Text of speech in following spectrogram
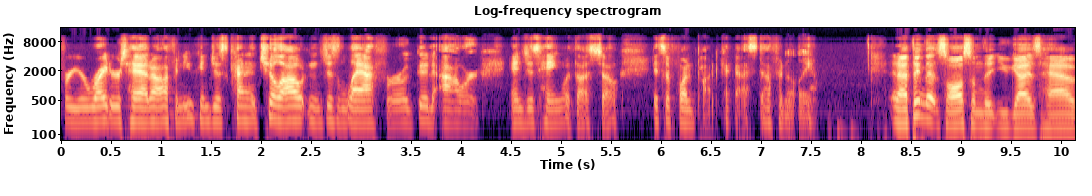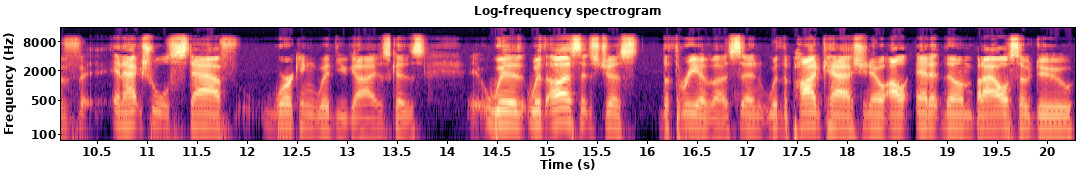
for your writer's hat off and you can just kind of chill out and just laugh for a good hour and just hang with us. So it's a fun podcast, definitely. And I think that's awesome that you guys have an actual staff working with you guys because with with us it's just the three of us and with the podcast you know I'll edit them but I also do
